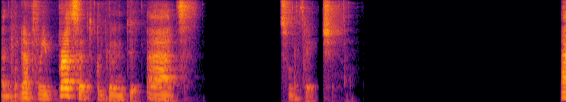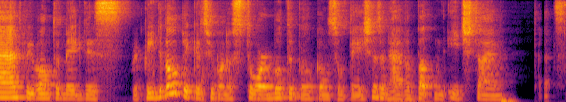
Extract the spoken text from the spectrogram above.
And whenever we press it, we're going to add consultation. And we want to make this repeatable because we want to store multiple consultations and have a button each time that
